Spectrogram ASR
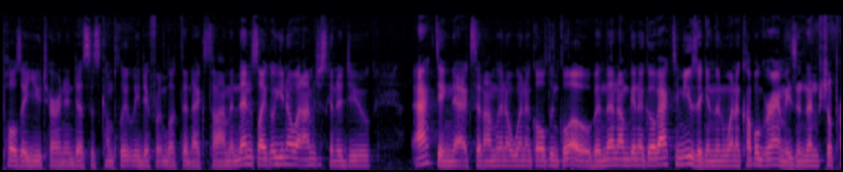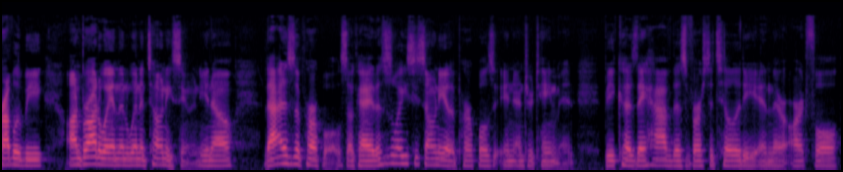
pulls a U-turn and does this completely different look the next time. And then it's like, oh, you know what? I'm just going to do acting next and I'm going to win a Golden Globe and then I'm going to go back to music and then win a couple Grammys and then she'll probably be on Broadway and then win a Tony soon, you know? That is the purples, okay? This is why you see so many of the purples in entertainment. because they have this versatility in their artful,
